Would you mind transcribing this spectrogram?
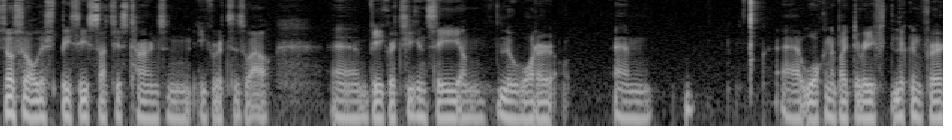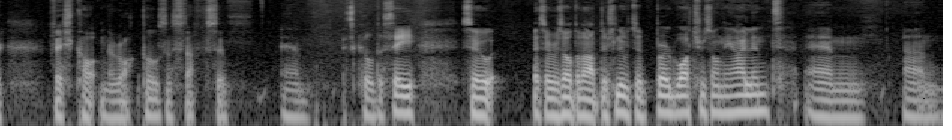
there's also other species such as terns and egrets as well. Um, the egrets you can see on low water, um, uh, walking about the reef looking for fish caught in the rock pools and stuff. So um, it's cool to see. So as a result of that, there's loads of bird watchers on the island, um, and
